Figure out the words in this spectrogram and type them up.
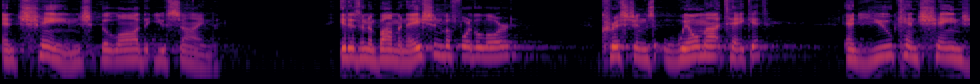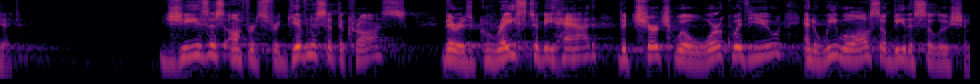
and change the law that you signed. It is an abomination before the Lord. Christians will not take it, and you can change it. Jesus offers forgiveness at the cross. There is grace to be had. The church will work with you, and we will also be the solution.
